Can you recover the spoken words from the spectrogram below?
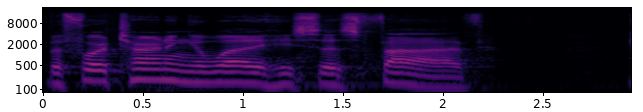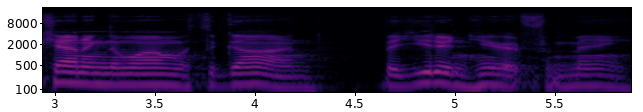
Before turning away, he says, Five, counting the one with the gun, but you didn't hear it from me.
